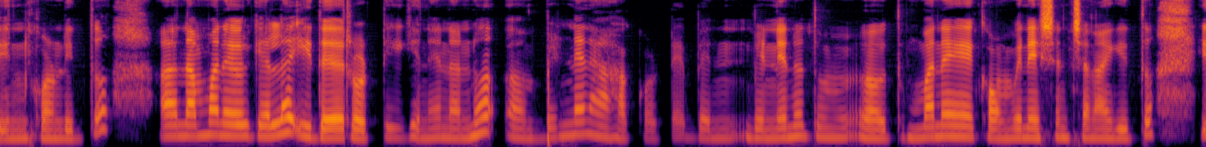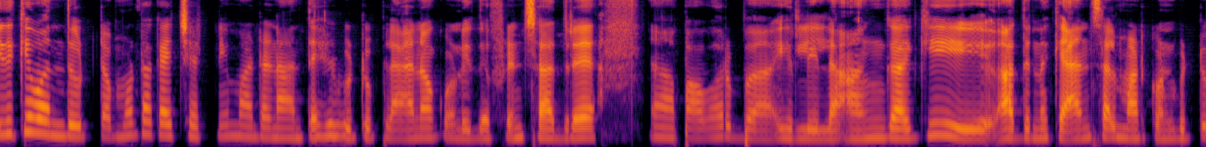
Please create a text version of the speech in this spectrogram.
ತಿಂದ್ಕೊಂಡಿದ್ದು ನಮ್ಮ ಮನೆಯವ್ರಿಗೆಲ್ಲ ಇದೇ ರೊಟ್ಟಿಗೆ ನಾನು ಬೆಣ್ಣೆನ ಹಾಕ್ಕೊಟ್ಟೆ ಬೆನ್, ಬೆಣ್ಣೆನೂ ತುಂಬ ತುಂಬಾ ಕಾಂಬಿನೇಷನ್ ಚೆನ್ನಾಗಿತ್ತು. ಇದಕ್ಕೆ ಒಂದು ಟೊಮೊಟೊಕಾಯಿ ಚಟ್ನಿ ಮಾಡೋಣ ಅಂತ ಹೇಳಿಬಿಟ್ಟು ಪ್ಲ್ಯಾನ್ ಹಾಕ್ಕೊಂಡಿದ್ದೆ ಫ್ರೆಂಡ್ಸ್ ಆದರೆ ಪವರ್ ಬ, ಇರಲಿಲ್ಲ. ಹಂಗಾಗಿ ಅದನ್ನು ಕ್ಯಾನ್ಸಲ್ ಮಾಡ್ಕೊಂಡ್ಬಿಟ್ಟು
